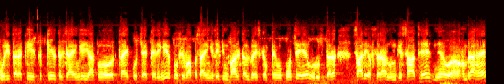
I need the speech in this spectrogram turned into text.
पूरी तरह के केव तक जाएँगे, या तो ट्रैक को चेक करेंगे तो फिर वापस आएँगे। लेकिन बालटल बेस कैंप पे वो पहुँचे हैं और उस तरह सारे अफसरान उनके साथ है हमरा है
